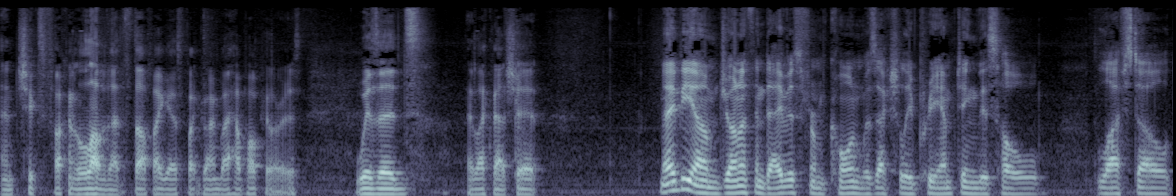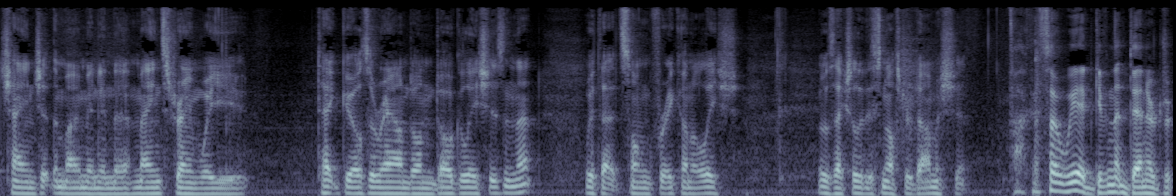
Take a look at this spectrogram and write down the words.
and chicks fucking love that stuff. I guess, by going by how popular it is. Wizards, they like that shit. Maybe um, Jonathan Davis from Korn was actually preempting this whole lifestyle change at the moment in the mainstream where you take girls around on dog leashes and that with that song Freak on a Leash. It was actually this Nostradamus shit. Fuck, that's so weird. Given the gener-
